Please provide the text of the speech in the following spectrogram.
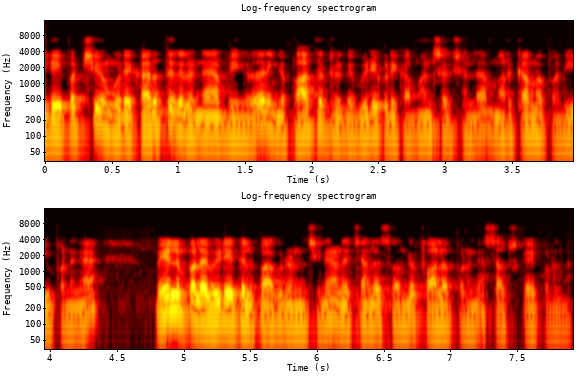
இதை பற்றி உங்களுடைய கருத்துக்கள் என்ன அப்படிங்கிறத நீங்க பார்த்துட்டு இருக்க வீடியோக்குடைய கமெண்ட் செக்ஷன்ல மறக்காம பதிவு பண்ணுங்க. மேலும் பல வீடியோக்கள் பார்க்கணும்னு நினச்சிங்கன்னா அந்த சேனல்ஸ் வந்து ஃபாலோ பண்ணுங்க சப்ஸ்கிரைப் பண்ணுங்க.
